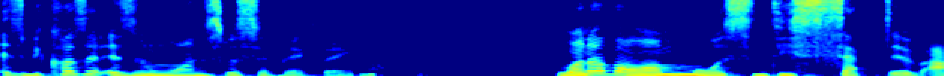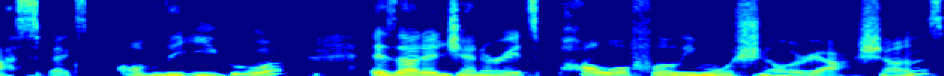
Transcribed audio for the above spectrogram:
It's because it isn't one specific thing. One of our most deceptive aspects of the ego is that it generates powerful emotional reactions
